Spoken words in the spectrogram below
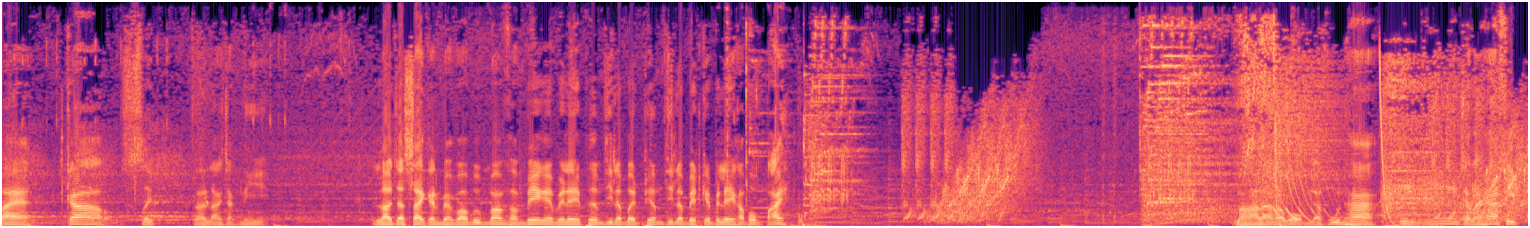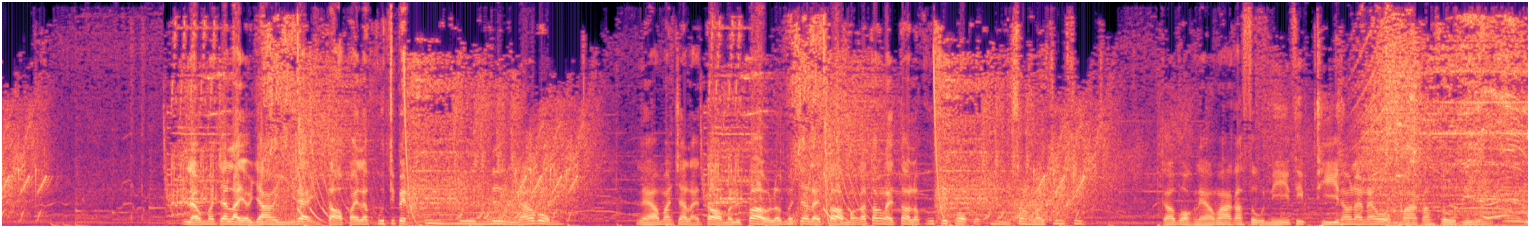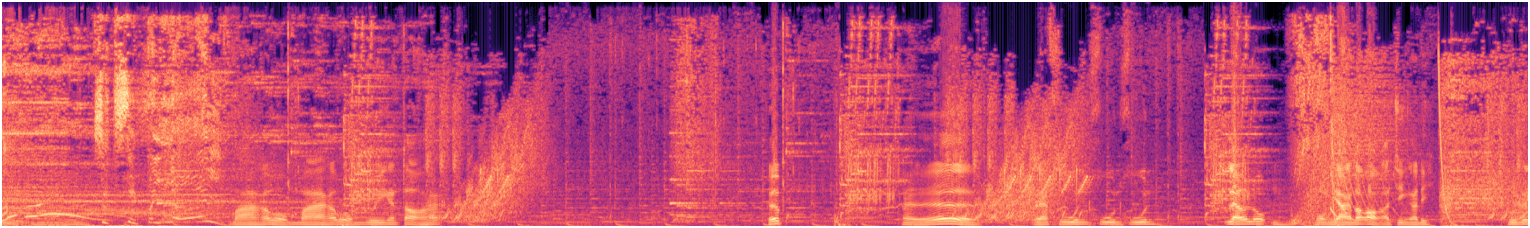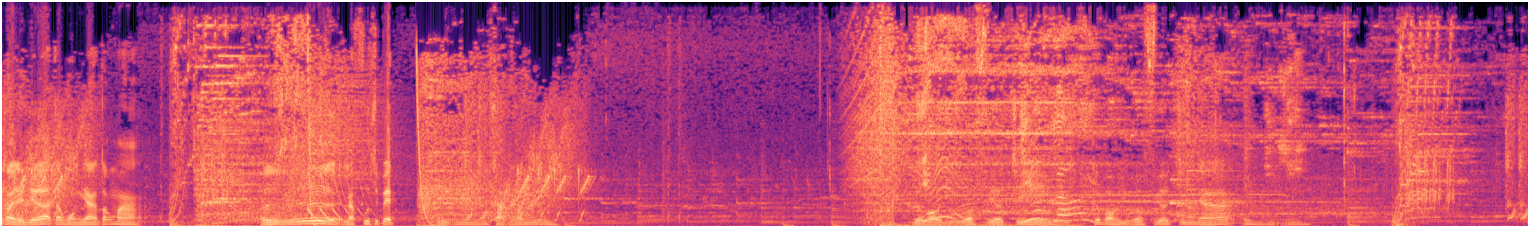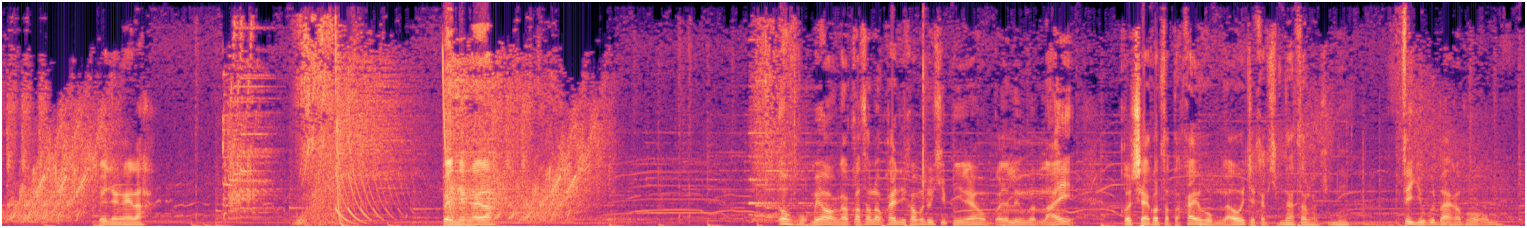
8 9 10แล้วหลังจากนี้ เราจะใส่กันแบบว่าบึ้มบ้ามซัมเบ้กันไปเลยเพิ่มทีละเบิดเพิ่มทีละเบ็ดกันไปเลยครับผมไปมาแล้วครับผมแล้วคูณ5อืมจะร้ห้าสิบ แล้วมันจะไหลยาวๆอย่างนี้แหละอีกต่อไปแล้วคูณที่เป็นหมื่นหนึ่งนะครับผมแล้วมันจะไหลต่อมาหรือเปล่า แล้วมันจะไหลต่อมันก็ต้องไหลต่อแล้วคูณที่หกสองร้อยสี่สิบก็บอกแล้วมากระสูตรนี้สิบทีเท่านั้นนะครับผมมากระสูตรนี้สุดๆไปเลย มาครับผมมาครับผมลุยกันต่อฮะฮึบเออแล้วคูณคูณคูณแล้วลบอืมห่วงยางต้องออกเอาจริงเอาดิ คูณไปก่อนเยอะๆแต่ห่วงยางต้องมา เออ แล้วคูณสิบเอ็ดสามวันนี้ก็บอกอยู่ว่าเฟี้ยวจริง ก็บอกอยู่ว่าเฟี้ยวจริงนะ เป็นยังไงล่ะ เป็นยังไงล่ะ โอ้โห ไม่ออกแล้วก็สำหรับใครที่เข้ามาดูคลิปนี้นะผมก็อย่าลืมกดไลค์ กดแชร์ กด subscribe ให้ผมแล้วไว้เจอกันคลิปหน้าสำหรับคลิปนี้ See you goodbye ครับผม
